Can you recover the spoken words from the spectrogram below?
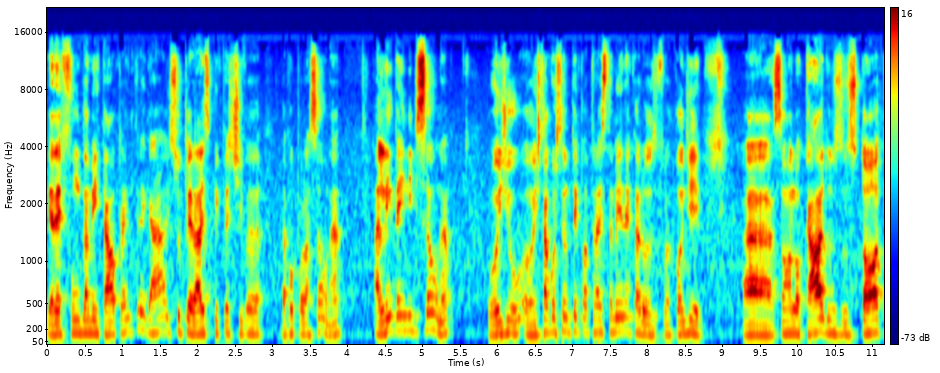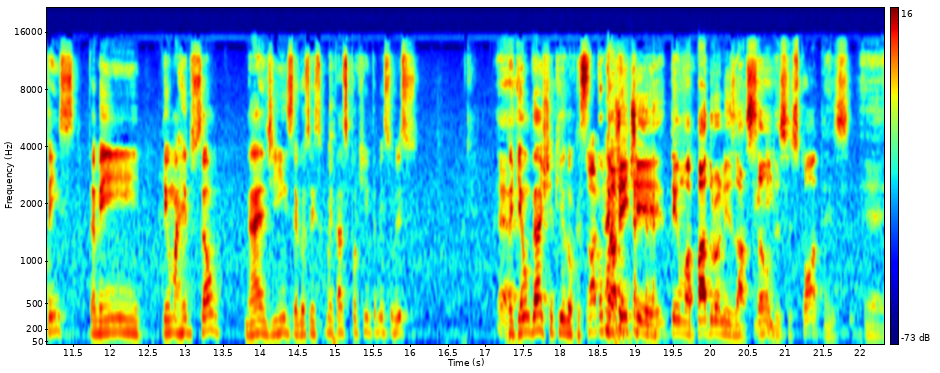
ela é fundamental para entregar e superar a expectativa da população, né? Além da inibição, né? Hoje, a gente estava gostando um tempo atrás também, né, Caruso? Onde uh, são alocados os totens, também tem uma redução né, de índice. Eu gostaria que você comentasse um pouquinho também sobre isso. É, Peguei um gancho aqui, Lucas. Como a gente tem uma padronização desses totens é,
